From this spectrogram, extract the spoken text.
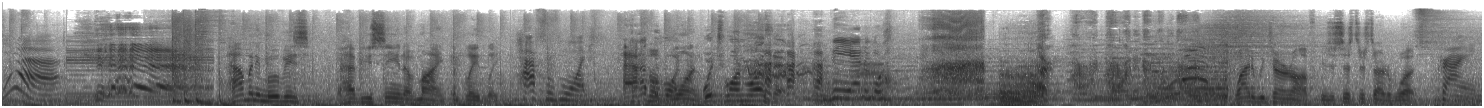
Yeah. Yeah! How many movies have you seen of mine completely? Half of one. Half, of one. Which one was it? the animal. Why did we turn it off? Because your sister started what? Crying.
